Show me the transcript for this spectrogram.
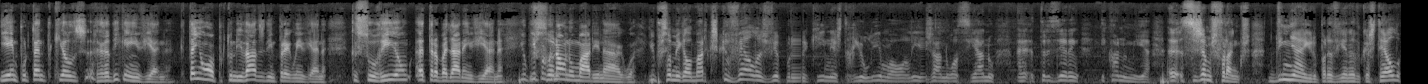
E é importante que eles radiquem em Viana, que tenham oportunidades de emprego em Viana, que sorriam a trabalhar em Viana. E, professor... e por não no mar e na água? E o professor Miguel Marques, que velas vê por aqui neste Rio Lima ou ali já no oceano uh, trazerem economia? Uh, sejamos francos, dinheiro para Viana do Castelo,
